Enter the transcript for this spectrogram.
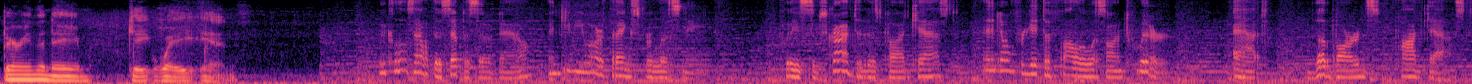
bearing the name Gateway Inn. We close out this episode now and give you our thanks for listening. Please subscribe to this podcast and don't forget to follow us on Twitter at The Bards Podcast.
